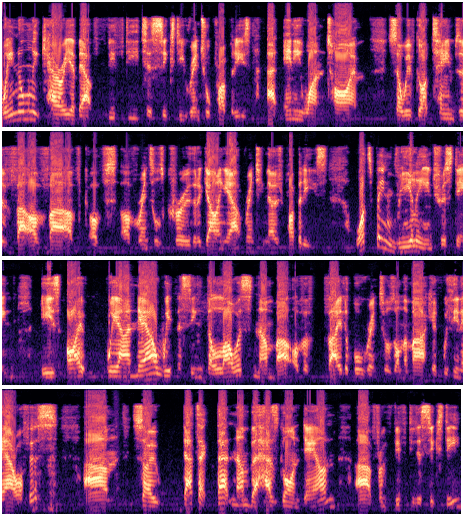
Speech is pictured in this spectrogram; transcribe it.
we normally carry about 50 to 60 rental properties at any one time. So we've got teams of uh, of, uh, of, of of rentals crew that are going out renting those properties. What's been really interesting is I we are now witnessing the lowest number of available rentals on the market within our office. Um, so that's a, that number has gone down uh, from 50 to 60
